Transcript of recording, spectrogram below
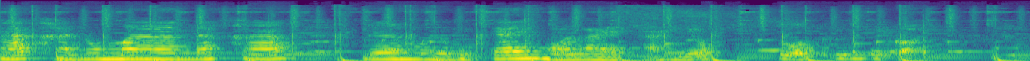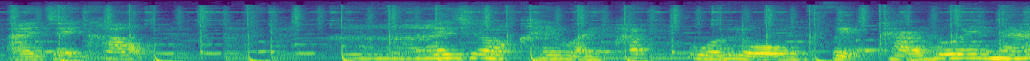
นักหนุมานนะคะ เดินมือไปใกล้หัวไหล่ค่ะยก ตัวขึ้นไปก่อน หายใจเข้า หายใจออกใครไหวพับตัวลงเป็ดเท้าด้วยนะ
